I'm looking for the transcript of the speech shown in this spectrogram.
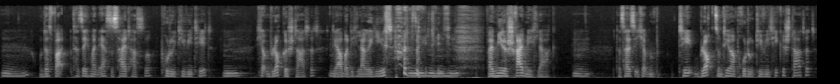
Mhm. Und das war tatsächlich mein erstes Zeithassel, Produktivität. Mhm. Ich habe einen Blog gestartet, der mhm. aber nicht lange hielt, tatsächlich, mhm. weil mir das Schreiben nicht lag. Das heißt, ich habe einen The Blog zum Thema Produktivität gestartet,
